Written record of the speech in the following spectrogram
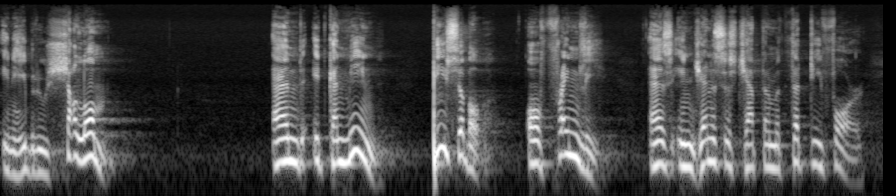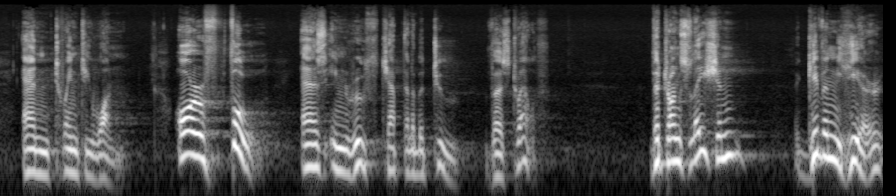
in Hebrew shalom. And it can mean peaceable or friendly as in Genesis chapter number 34 and 21, or full, as in Ruth chapter number 2, verse 12. The translation given here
